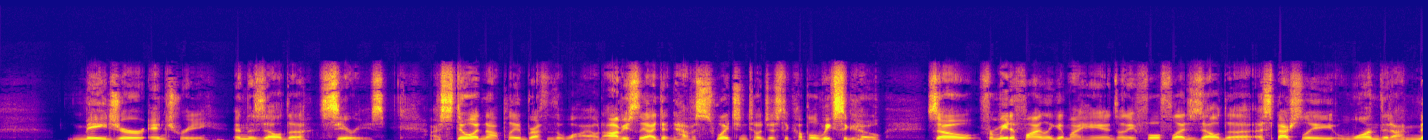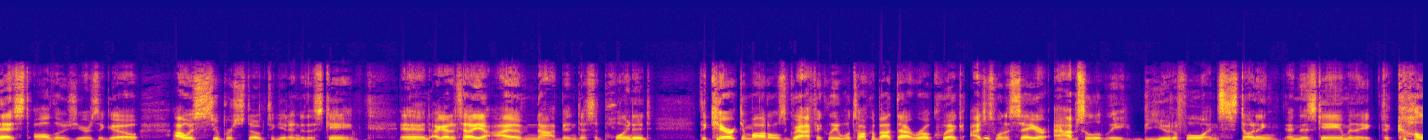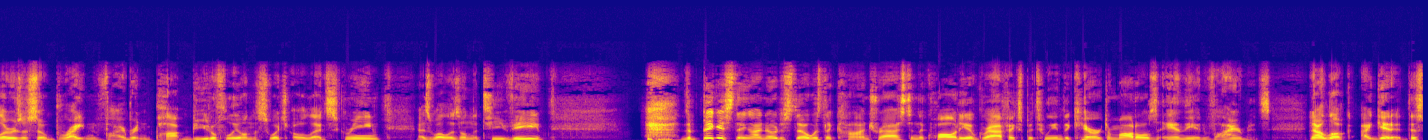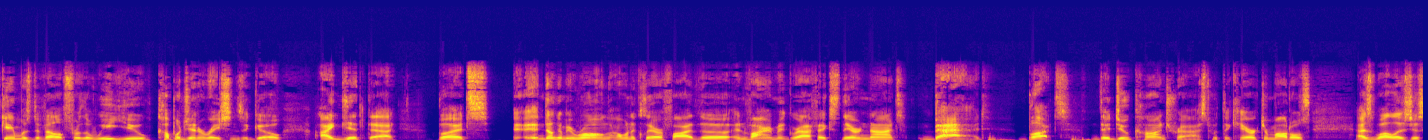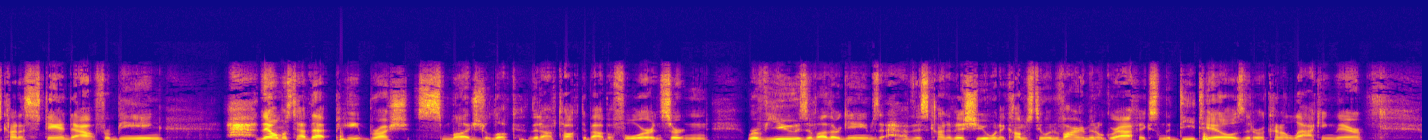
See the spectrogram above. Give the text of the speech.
major entry in the Zelda series. I still had not played Breath of the Wild. Obviously, I didn't have a Switch until just a couple of weeks ago. So, for me to finally get my hands on a full fledged Zelda, especially one that I missed all those years ago, I was super stoked to get into this game. And I got to tell you, I have not been disappointed. The character models, graphically, we'll talk about that real quick. I just want to say are absolutely beautiful and stunning in this game. And they, the colors are so bright and vibrant and pop beautifully on the Switch OLED screen, as well as on the TV. The biggest thing I noticed though was the contrast and the quality of graphics between the character models and the environments. Now, look, I get it. This game was developed for the Wii U a couple generations ago. I get that. But and don't get me wrong, I want to clarify the environment graphics, they're not bad, but they do contrast with the character models as well as just kind of stand out for being they almost have that paintbrush smudged look that I've talked about before in certain reviews of other games that have this kind of issue when it comes to environmental graphics and the details that are kind of lacking there.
